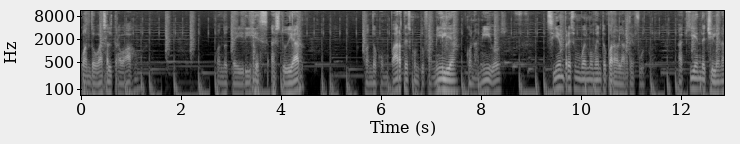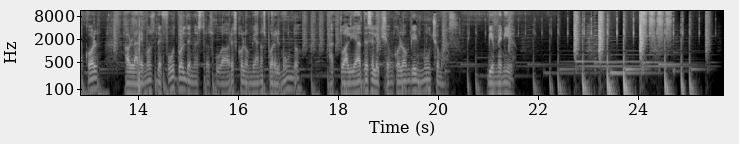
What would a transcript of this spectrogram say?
cuando vas al trabajo, cuando te diriges a estudiar, cuando compartes con tu familia, con amigos. Siempre es un buen momento para hablar de fútbol. Aquí en De Chilena Col hablaremos de fútbol, de nuestros jugadores colombianos por el mundo, actualidad de Selección Colombia y mucho más. Bienvenido.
